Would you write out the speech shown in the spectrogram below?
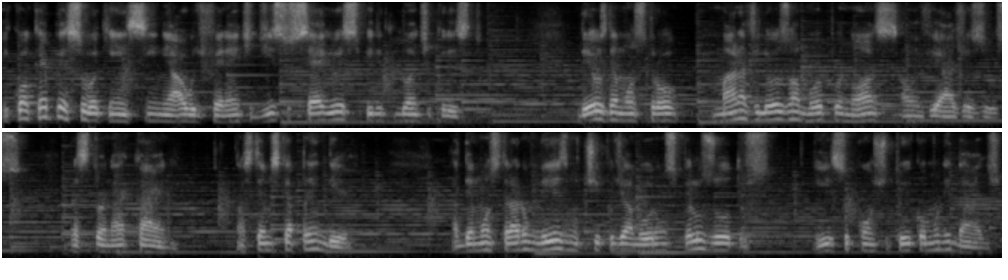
e qualquer pessoa que ensine algo diferente disso segue o espírito do anticristo. Deus demonstrou maravilhoso amor por nós ao enviar Jesus para se tornar carne nós temos que aprender a demonstrar o mesmo tipo de amor uns pelos outros. Isso constitui comunidade.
